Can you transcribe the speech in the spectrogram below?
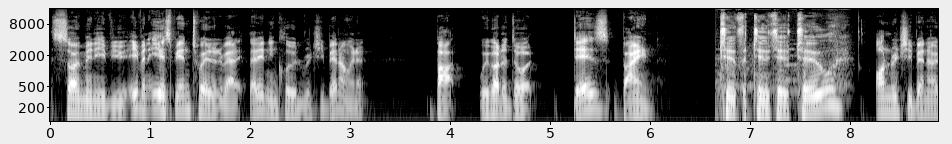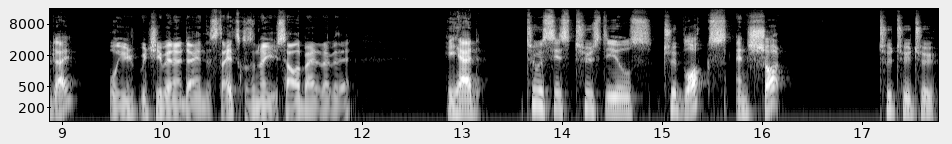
so many of you, even ESPN tweeted about it. They didn't include Richie Benaud in it, but we've got to do it. Des Bane. Two for two, two, two. On Richie Benaud Day, or you- Richie Benaud Day in the States, because I know you celebrated over there, he had two assists, two steals, two blocks, and shot 222.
